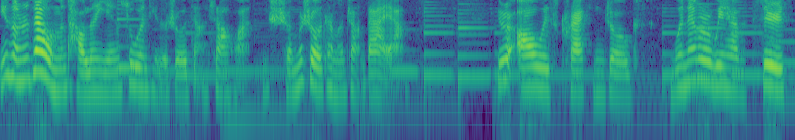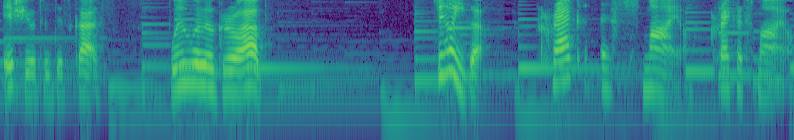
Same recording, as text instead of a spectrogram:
你总是在我们讨论严肃问题的时候讲笑话，你什么时候才能长大呀 ？You're always cracking jokes whenever we have serious issue to discuss. When will you grow up? 最后一个，crack a smile. Crack a smile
